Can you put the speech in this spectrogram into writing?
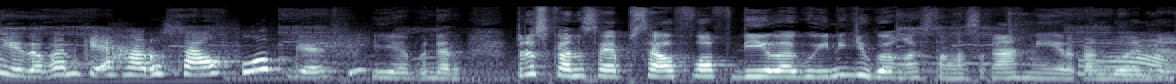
gitu kan kayak harus self love gak sih? Iya bener Terus konsep self love di lagu ini juga nggak setengah-setengah nih rekan Hmm. buana.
